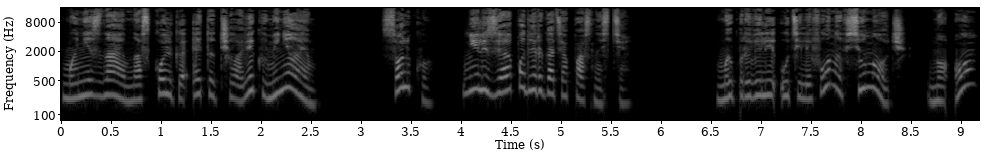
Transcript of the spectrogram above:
Мы не знаем, насколько этот человек вменяем. Сольку нельзя подвергать опасности». Мы провели у телефона всю ночь, но он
